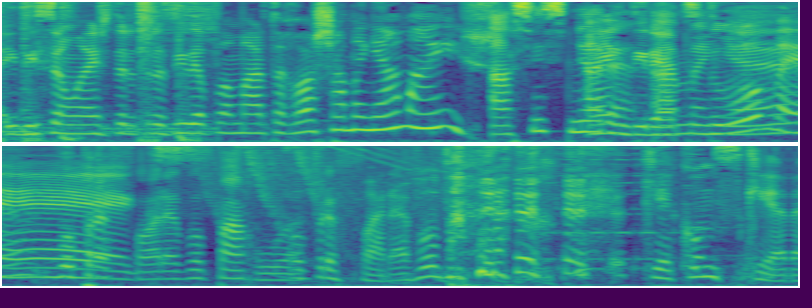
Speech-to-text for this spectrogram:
A edição extra trazida pela Marta Rocha. Amanhã há mais. Ah, sim, senhora. Em direto Amanhã do Omex. vou para fora, vou para a rua. Vou para fora, vou para que é como se quer.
